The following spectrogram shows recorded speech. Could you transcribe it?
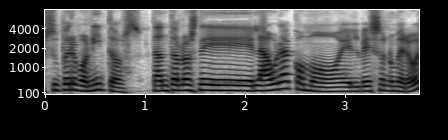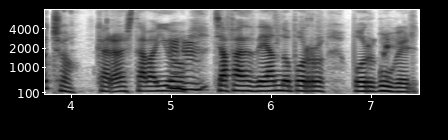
súper bonitos, tanto los de Laura como el beso número 8 cara, estaba yo chafardeando por, por Google.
